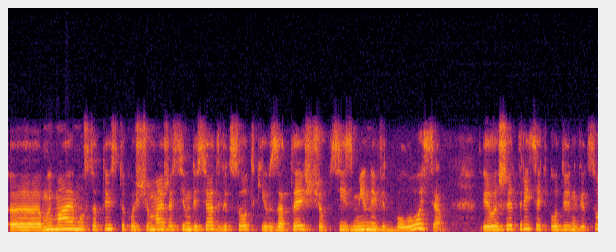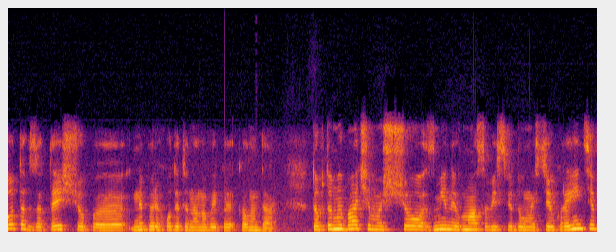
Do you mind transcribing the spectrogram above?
Е, Ми маємо статистику, що майже 70% за те, щоб ці зміни відбулося, і лише 31% за те, щоб е, не переходити на новий календар. Тобто, ми бачимо, що зміни в масовій свідомості українців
